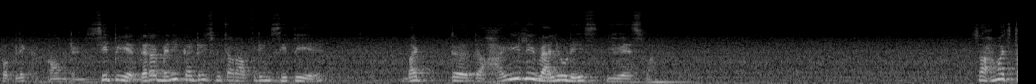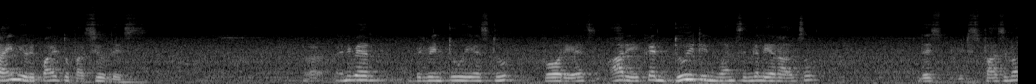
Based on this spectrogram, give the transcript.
Public Accountant CPA. There are many countries which are offering CPA, but the highly valued is US one. So how much time you require to pursue this? Uh, anywhere between two years to four years, or you can do it in one single year also. This it is possible,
